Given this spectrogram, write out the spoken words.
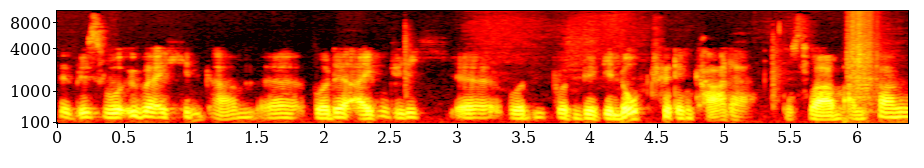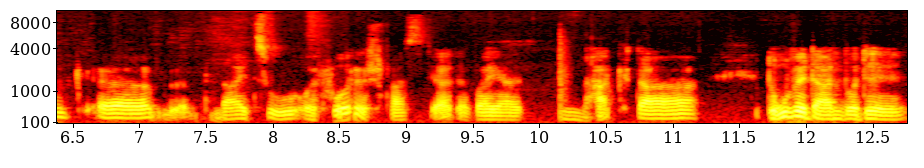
bis wo überall ich hinkam, äh, wurde eigentlich äh, wurden wurden wir gelobt für den Kader. Das war am Anfang äh, nahezu euphorisch fast. Ja, da war ja ein Hack da, Dovedan wurde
